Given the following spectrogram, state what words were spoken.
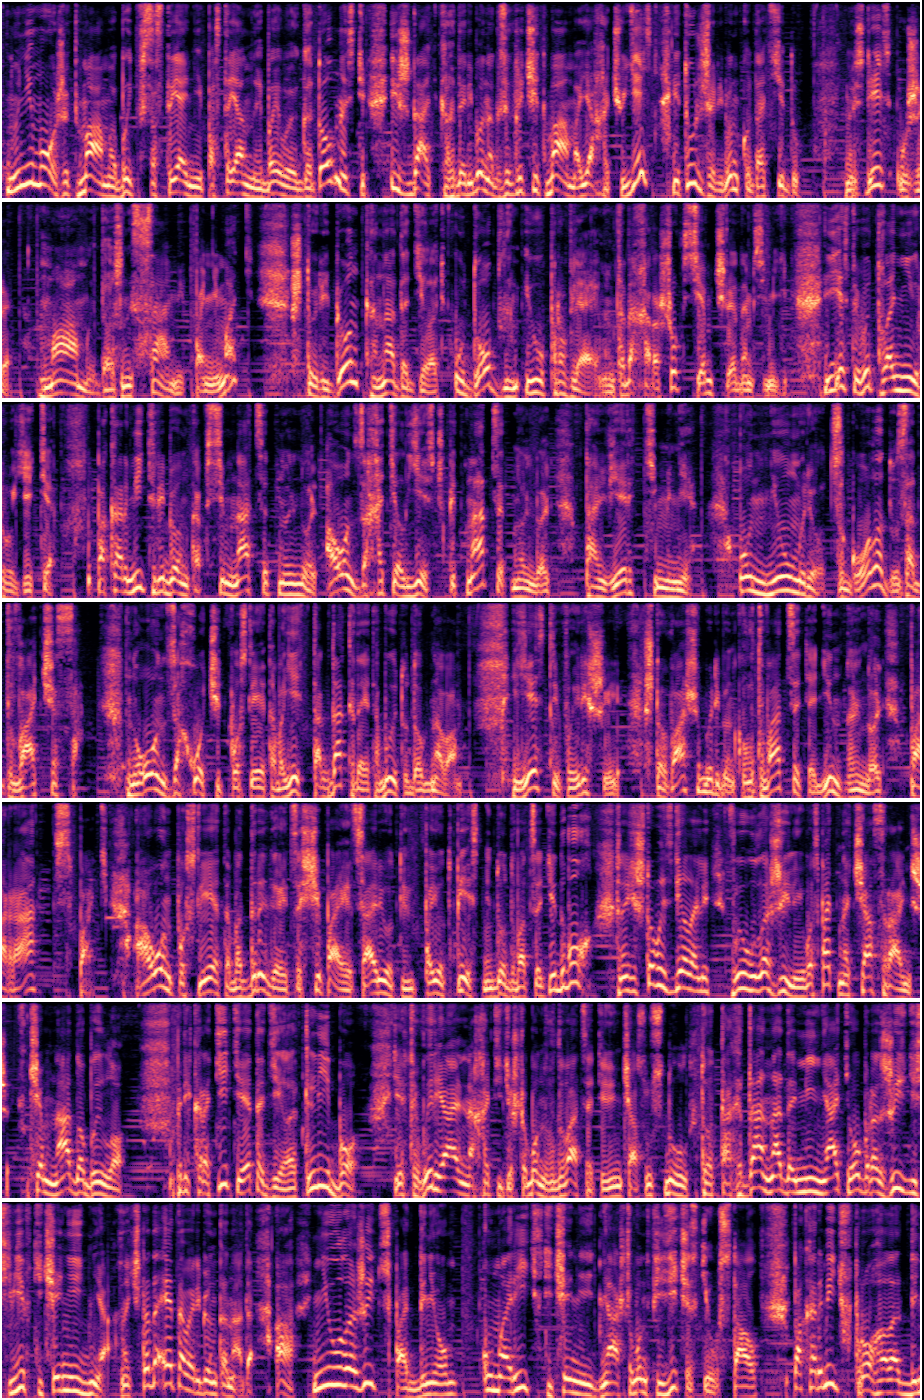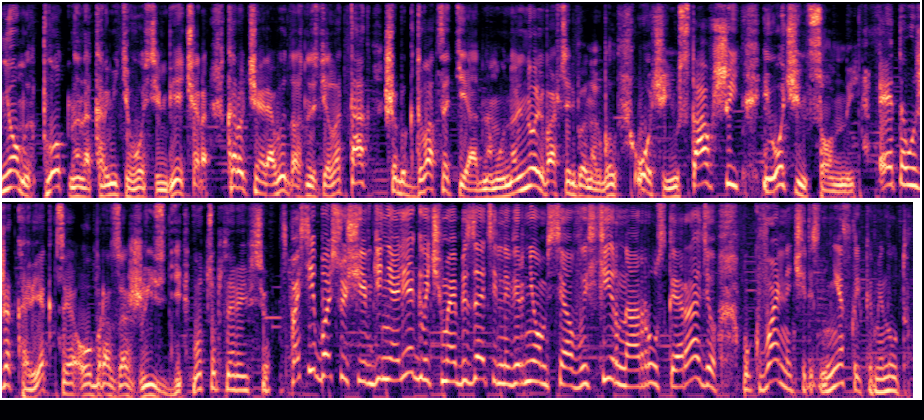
Ну не может мама быть в состоянии постоянной боевой готовности и ждать, когда ребенок закричит «мама, я хочу есть», и тут же ребенку дать еду. Но здесь уже мамы должны сами понимать, что ребенка надо делать удобным и управляемым. Тогда хорошо всем членам семьи. И если вы планируете покормить ребенка в 17.00, а он захотел есть в 15.00, поверьте мне, он не умрет с голоду за 2 часа. Но он захочет после этого есть тогда, когда это будет удобно вам. Если вы решили, что вашему ребенку в 21.00 пора спать, а он после этого дрыгается, щипается, орет и поет песни до 22, значит, что вы сделали? Вы уложили его спать на час раньше, чем надо было. Прекратите это делать. Либо, если вы реально хотите, чтобы он в 21 час уснул, то тогда надо менять образ жизни семьи в течение дня. Значит, тогда этого ребенка надо. А, не уложить спать днем, уморить в течение дня, чтобы он физически устал, покормить в проголод днем, их плотно накормить в 8 вечера. Короче говоря, вы должны сделать так, чтобы к 21.00 ваш ребенок был очень уставший и очень сонный. Это уже коррекция образа жизни. Вот, собственно и все. Спасибо большое, Евгений Олегович. Мы обязательно вернемся в эфир на русское радио буквально через несколько минут.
